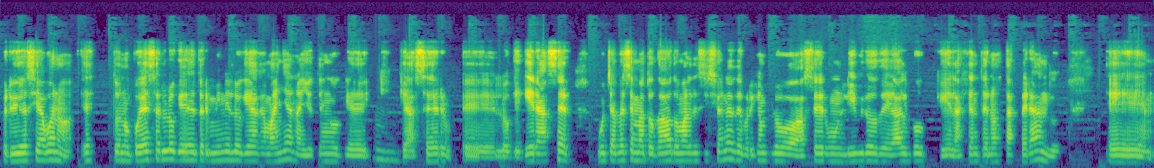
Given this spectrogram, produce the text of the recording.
pero yo decía, bueno, esto no puede ser lo que determine lo que haga mañana, yo tengo que, mm. hacer eh, lo que quiera hacer. Muchas veces me ha tocado tomar decisiones de, por ejemplo, hacer un libro de algo que la gente no está esperando. Eh,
